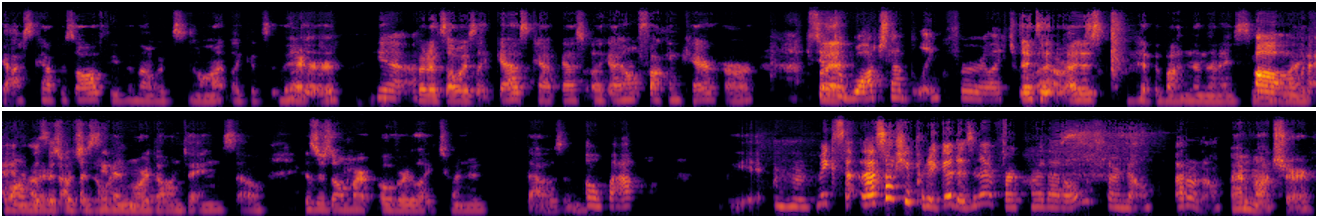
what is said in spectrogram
gas cap is off, even though it's not. Like it's there, Yeah. but it's always like gas cap, gas. Like I don't fucking care, car. So you have to watch that blink for like 12 It's a, hours. I just hit the button and then I see Oh, my okay. Like, kilometers, that's which is even more daunting. So because there's over over like 200,000. oh wow. Yeah. hmm Makes sense. That's actually pretty good, isn't it, for a car that old? Or no? I don't know. I'm not sure.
